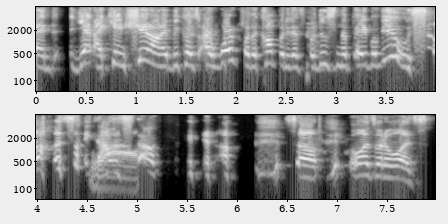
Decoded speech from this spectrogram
and yet I can't shit on it because I work for the company that's producing the pay per view. So it's like wow. I was stuck. You know? So it was what it was.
